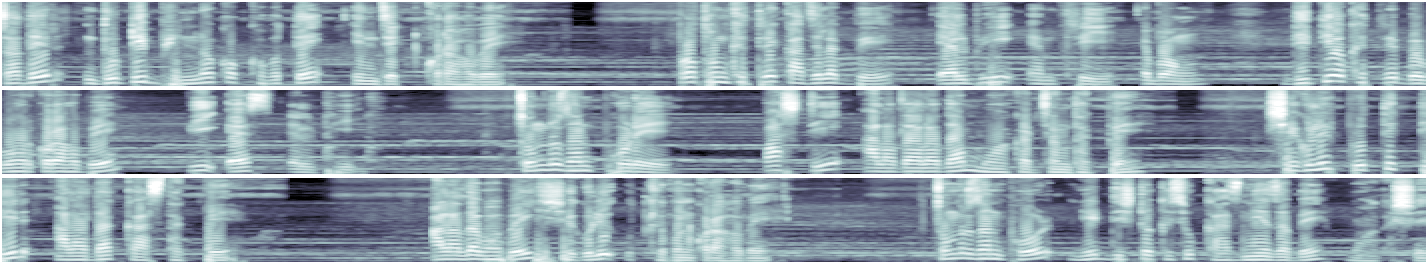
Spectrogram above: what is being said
যাদের দুটি ভিন্ন কক্ষপথে ইনজেক্ট করা হবে। প্রথম ক্ষেত্রে কাজে লাগবে এলভি এম থ্রি এবং দ্বিতীয় ক্ষেত্রে ব্যবহার করা হবে পিএসএলভি চন্দ্রযান ফোরে পাঁচটি আলাদা আলাদা মহাকাশযান থাকবে। সেগুলির প্রত্যেকটির আলাদা কাজ থাকবে। আলাদাভাবেই সেগুলি উৎক্ষেপণ করা হবে। চন্দ্রযান ফোর নির্দিষ্ট কিছু কাজ নিয়ে যাবে মহাকাশে।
